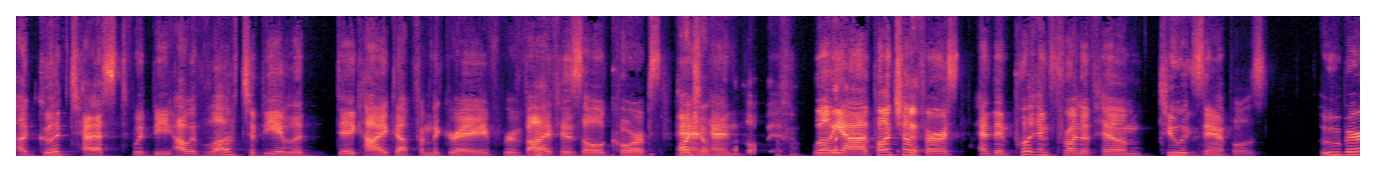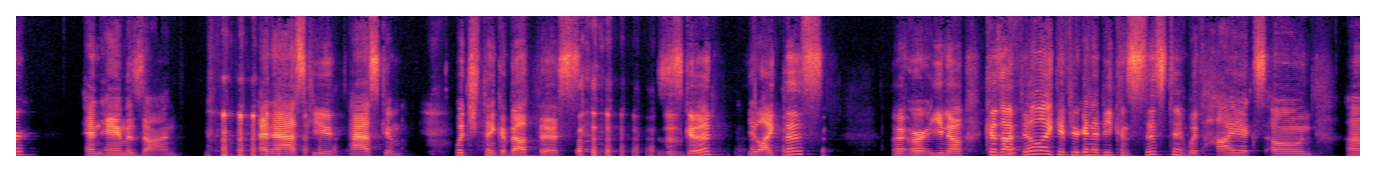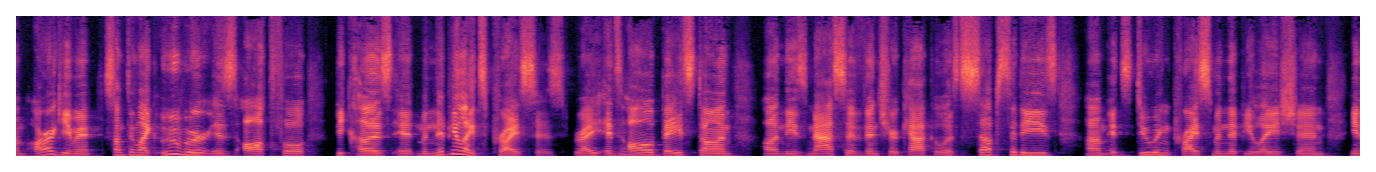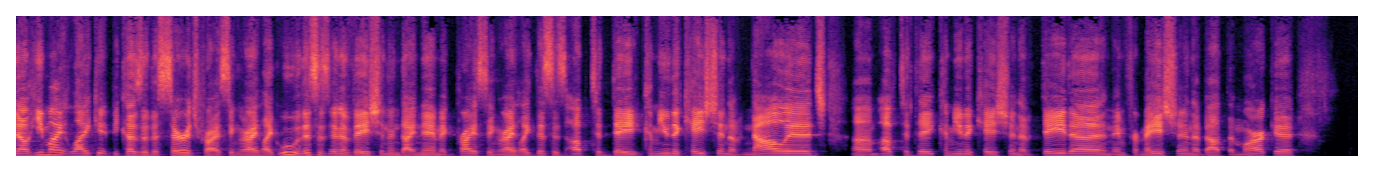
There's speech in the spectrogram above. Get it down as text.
A good test would be I would love to be able to dig Hayek up from the grave, revive his old corpse, punch and, him. and well, yeah, punch him first, and then put in front of him two examples, Uber and Amazon, and ask you ask him what you think about this. Is this good? You like this? Or, or you know, because I feel like if you're going to be consistent with Hayek's own um, argument, something like Uber is awful because it manipulates prices right? It's mm-hmm. all based on on these massive venture capitalist subsidies. Um, it's doing price manipulation. You know he might like it because of the surge pricing right? Like ooh this is innovation and dynamic pricing right? Like this is up to date communication of knowledge um, up to date communication of data and information about the market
